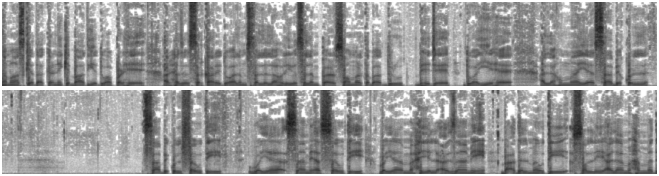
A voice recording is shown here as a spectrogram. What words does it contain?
نماز کے ادا کرنے کے بعد یہ دعا پڑھے۔ اور حضرت سرکار دو عالم صلی اللہ علیہ وسلم پر سو مرتبہ درود بھیجے۔ دعا یہ ہے اللہ یا سابق سابق الفوتی ويا سامع الصوت ويا محي العزام بعد الموت صلي على محمد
